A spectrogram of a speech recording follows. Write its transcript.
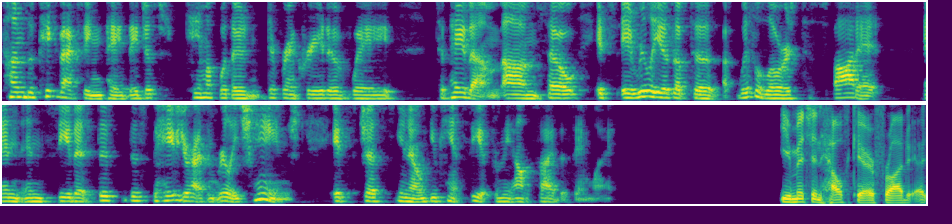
tons of kickbacks being paid. They just came up with a different creative way to pay them. Um, so it's it really is up to whistleblowers to spot it and and see that this this behavior hasn't really changed. It's just you know you can't see it from the outside the same way. You mentioned healthcare fraud. Uh,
